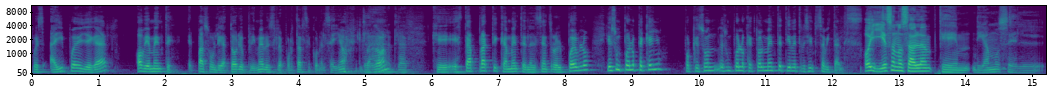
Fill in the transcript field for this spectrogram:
pues ahí puede llegar. Obviamente, el paso obligatorio primero es reportarse con el Señor, perdón, que está prácticamente en el centro del pueblo y es un pueblo pequeño, porque son, es un pueblo que actualmente tiene 300 habitantes. Oye, y eso nos habla que, digamos, el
